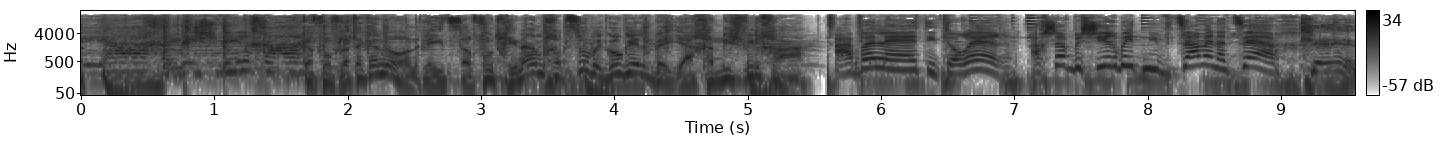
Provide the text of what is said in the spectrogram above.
ביחד בשבילך. כפוף לתקנון, להצטרפות חינם חפשו בגוגל ביחד בשבילך. אבאלה, תתעורר. עכשיו בשירביט מבצע מנצח. כן,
